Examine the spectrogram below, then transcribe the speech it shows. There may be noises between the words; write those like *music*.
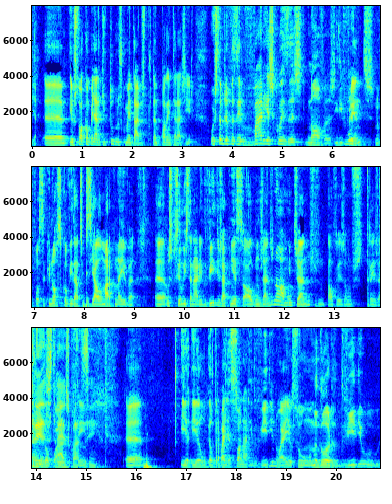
Yeah. Uh, eu estou a acompanhar aqui tudo nos comentários, portanto podem interagir. Hoje estamos a fazer várias coisas novas e diferentes. Não fosse aqui o nosso convidado especial, Marco Neiva, uh, um especialista na área de vídeo, já conheço há alguns anos, não há muitos anos, talvez há uns 3 anos três, ou 4. Três, quatro, sim. sim. Uh, ele, ele, trabalha só na área do vídeo, não é? Eu sou um amador de vídeo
